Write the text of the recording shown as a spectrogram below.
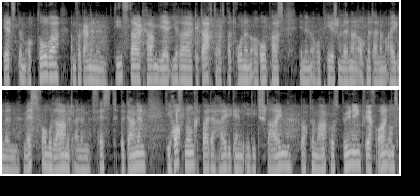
jetzt im Oktober, am vergangenen Dienstag, haben wir ihrer gedacht als Patronin Europas in den europäischen Ländern auch mit einem eigenen Messformular, mit einem Fest begangen. Die Hoffnung bei der heiligen Edith Stein, Dr. Markus Bühning. Wir freuen uns,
